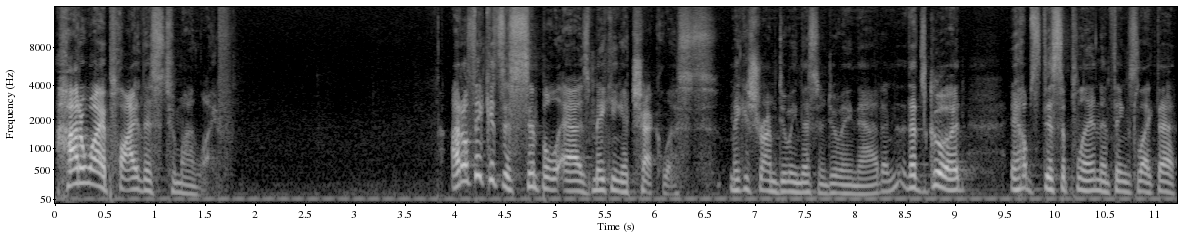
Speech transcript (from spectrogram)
how do I apply this to my life? I don't think it's as simple as making a checklist, making sure I'm doing this and doing that. And that's good. It helps discipline and things like that.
